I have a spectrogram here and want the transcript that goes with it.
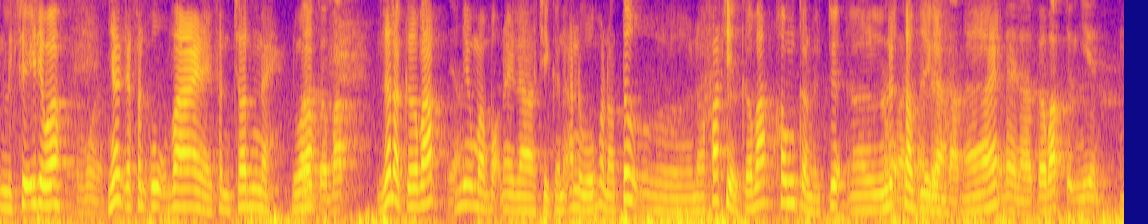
lịch sĩ đúng không? đúng Nhất cái phần ụ vai này, phần chân này đúng không? cơ bắp Rất là cơ bắp Dạ. nhưng mà bọn này là chỉ cần ăn uống và nó tự nó phát triển cơ bắp không cần phải tuyện ờ, Không luyện tập gì cả. tập. Đấy. cái này là cơ bắp tự nhiên Ừ.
